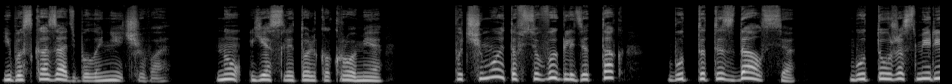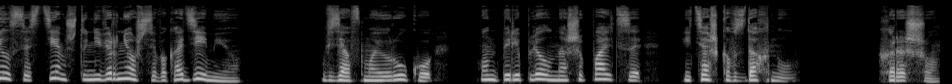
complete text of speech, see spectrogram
ибо сказать было нечего. Ну, если только кроме... Почему это все выглядит так, будто ты сдался, будто уже смирился с тем, что не вернешься в академию. Взяв мою руку, он переплел наши пальцы и тяжко вздохнул. Хорошо.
